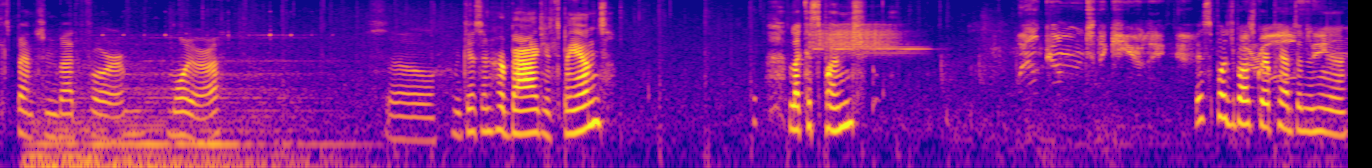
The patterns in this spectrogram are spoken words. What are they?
expansion bed for Moira. So, I'm guessing her bag expands. Like a sponge. There's SpongeBob SquarePants in here.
